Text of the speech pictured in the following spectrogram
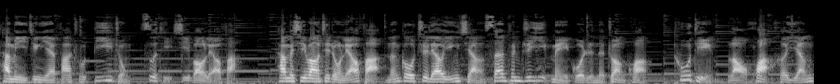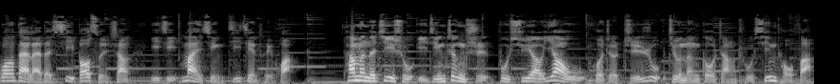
他们已经研发出第一种自体细胞疗法。他们希望这种疗法能够治疗影响三分之一美国人的状况。秃顶、老化和阳光带来的细胞损伤以及慢性肌腱退化。他们的技术已经证实不需要药物或者植入就能够长出新头发，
